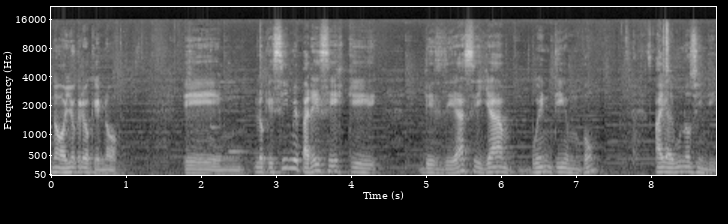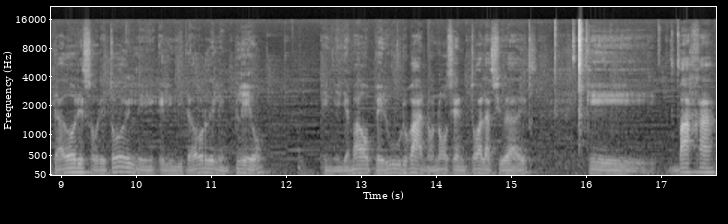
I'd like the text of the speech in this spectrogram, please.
No, yo creo que no. Eh, lo que sí me parece es que desde hace ya buen tiempo hay algunos indicadores, sobre todo el, el indicador del empleo, en el llamado Perú urbano, ¿no? o sea, en todas las ciudades, que baja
